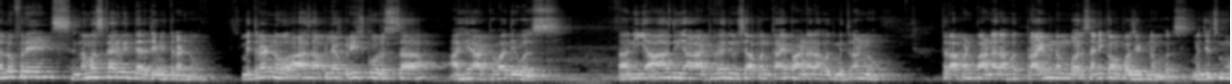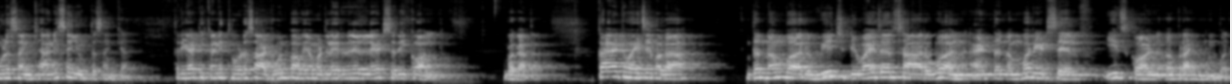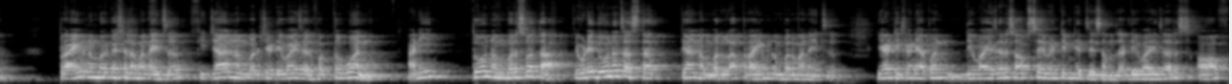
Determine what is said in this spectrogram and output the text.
Hello friends नमस्कार विद्यार्थी मित्रांनो. मित्रांनो आज आपल्या ब्रिज कोर्सचा आहे आठवा दिवस. आणि या आज या आठव्या दिवशी आपण काय पाहणार आहोत मित्रांनो? तर आपण पाहणार आहोत प्राईम नंबर्स आणि कॉम्पोजिट नंबर्स म्हणजेच मूळ संख्या आणि संयुक्त संख्या. तर या ठिकाणी थोडंसं आठवून पाहूया म्हटलं लेट्स रिकॉल बघा आता. काय आठवायचं आहे बघा? The number which divisors are one and the number itself is called a prime number prime number कशाला म्हणायचं? की ज्या नंबरचे डिवायझर फक्त वन आणि तो नंबर स्वतः एवढे दोनच असतात त्या नंबरला प्राईम नंबर म्हणायचं. या ठिकाणी आपण डिवायझर्स ऑफ सेवन्टीन घेतले समजा. डिवायझर्स ऑफ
